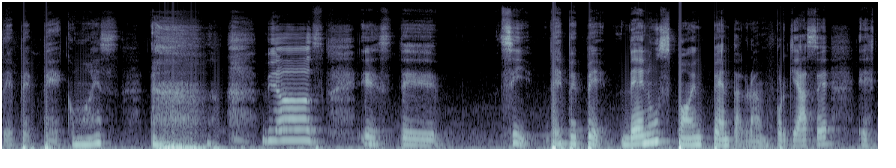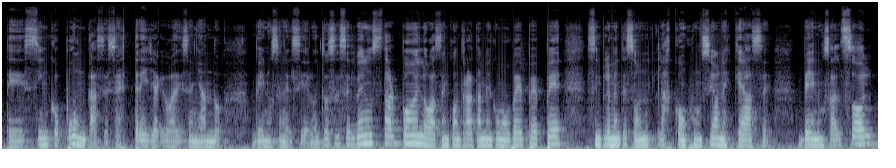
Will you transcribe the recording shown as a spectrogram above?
DPP, ¿cómo es? Dios, este, sí, DPP, Venus Point Pentagram, porque hace este, cinco puntas esa estrella que va diseñando Venus en el cielo. Entonces el Venus Star Point lo vas a encontrar también como BPP, simplemente son las conjunciones que hace Venus al Sol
